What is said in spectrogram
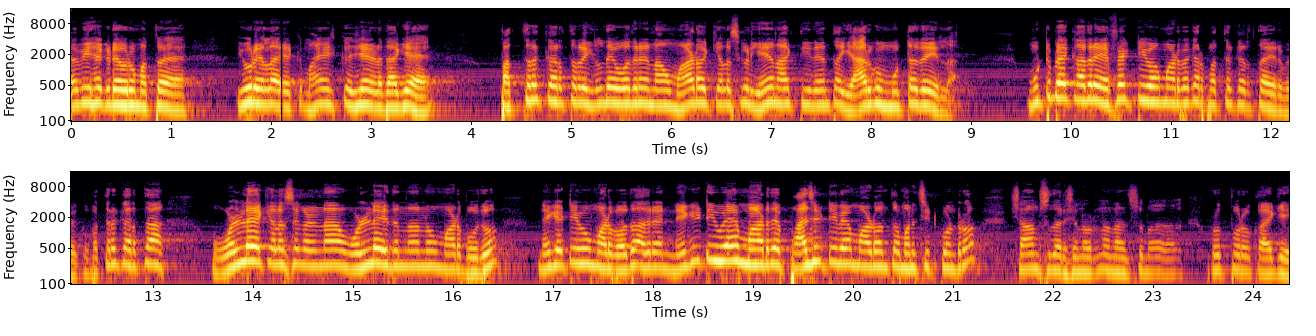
ರವಿ ಹೆಗಡೆ ಅವರು ಮತ್ತು ಇವರೆಲ್ಲ ಮಹೇಶ್ ಕಜೆ ಹೇಳಿದಾಗೆ ಪತ್ರಕರ್ತರು ಇಲ್ಲದೆ ಹೋದರೆ ನಾವು ಮಾಡೋ ಕೆಲಸಗಳು ಏನಾಗ್ತಿದೆ ಅಂತ ಯಾರಿಗೂ ಮುಟ್ಟೋದೇ ಇಲ್ಲ. ಮುಟ್ಟಬೇಕಾದ್ರೆ ಎಫೆಕ್ಟಿವ್ ಆಗಿ ಮಾಡ್ಬೇಕಾದ್ರೆ ಪತ್ರಕರ್ತ ಇರಬೇಕು. ಪತ್ರಕರ್ತ ಒಳ್ಳೆ ಕೆಲಸಗಳನ್ನ ಒಳ್ಳೆ ಇದನ್ನು ಮಾಡ್ಬೋದು ನೆಗೆಟಿವ್ ಮಾಡ್ಬೋದು, ಆದರೆ ನೆಗೆಟಿವೇ ಮಾಡದೆ ಪಾಸಿಟಿವೇ ಮಾಡುವಂಥ ಮನಸ್ಸಿಟ್ಕೊಂಡ್ರು ಶ್ಯಾಮ್ ಸುದರ್ಶನ್ ಅವ್ರನ್ನ ನಾನು ಸು ಹೃತ್ಪೂರ್ವಕವಾಗಿ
